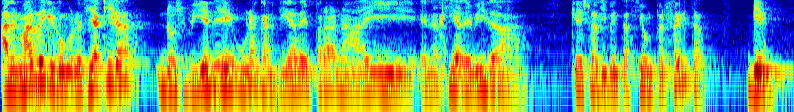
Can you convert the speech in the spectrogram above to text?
Además de que, como decía Kira, nos viene una cantidad de prana y energía de vida que es la alimentación perfecta. Bien,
